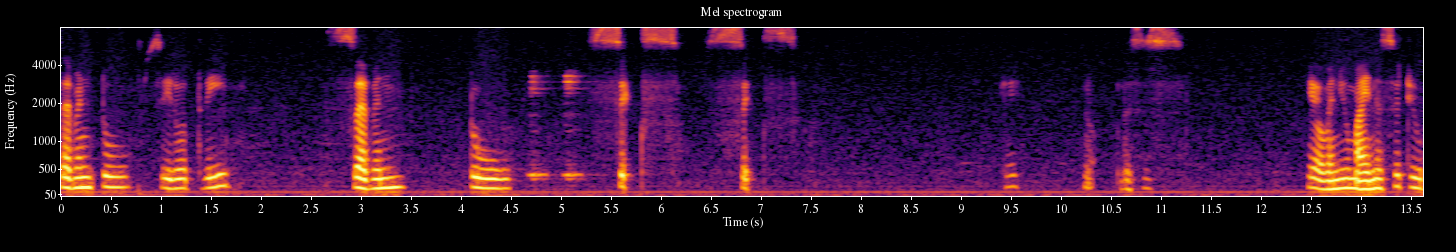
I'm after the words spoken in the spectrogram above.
7203 726 6 okay. No this is here when you minus it you'll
